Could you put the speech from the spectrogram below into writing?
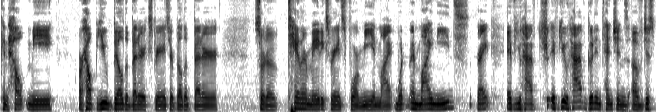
can help me or help you build a better experience or build a better sort of tailor-made experience for me and my what and my needs right? If you have tr- if you have good intentions of just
